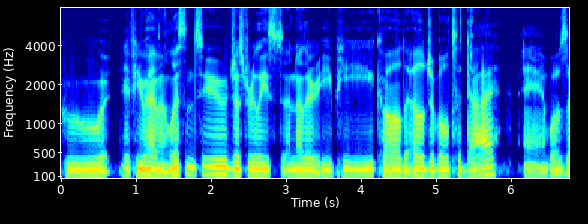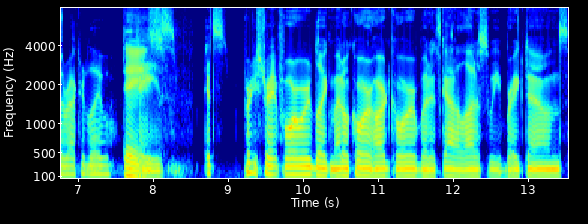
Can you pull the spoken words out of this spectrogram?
who, if you haven't listened to, just released another EP called Eligible to Die. And what was the record label? Daze. It's pretty straightforward, like metalcore, hardcore, but it's got a lot of sweet breakdowns.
